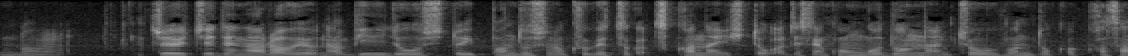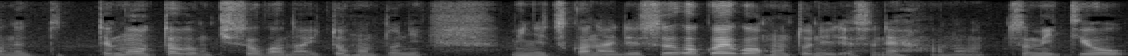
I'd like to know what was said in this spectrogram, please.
の中1で習うような B 動詞と一般動詞の区別がつかない人がですね今後どんなに長文とか重ねていっても多分基礎がないと本当に身につかないで数学英語は本当にですねあの積み木を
